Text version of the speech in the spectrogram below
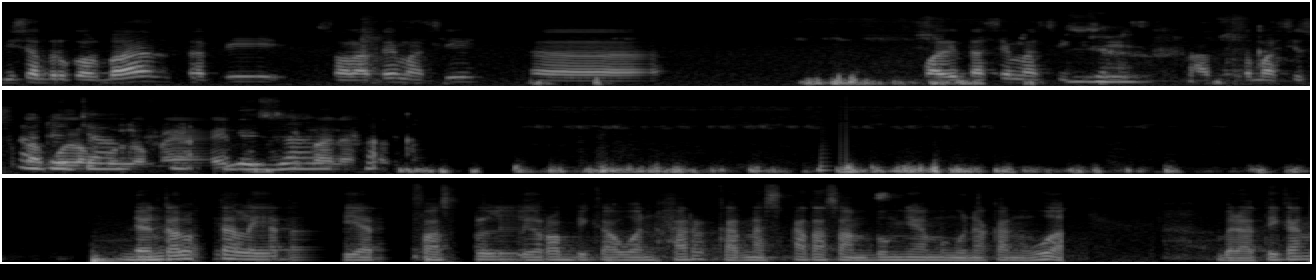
bisa berkorban tapi sholatnya masih uh, kualitasnya masih atau masih suka bolong-bolong. Nah, ini gimana? Dan kalau kita lihat ayat fasal li rabbika wanhar karena kata sambungnya menggunakan wa berarti kan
